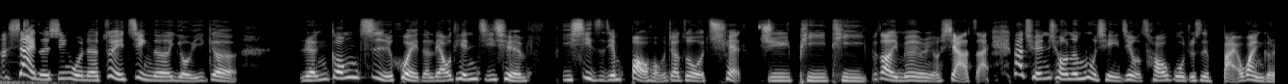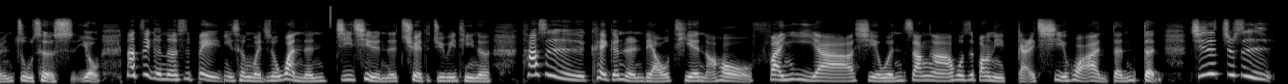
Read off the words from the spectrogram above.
那下一则新闻呢？最近呢，有一个人工智慧的聊天机器人。一夕之间爆红，叫做 Chat GPT，不知道有没有人有下载？那全球呢，目前已经有超过就是百万个人注册使用。那这个呢，是被昵称为就是万能机器人的 Chat GPT 呢，它是可以跟人聊天，然后翻译啊、写文章啊，或是帮你改企划案等等，其实就是。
